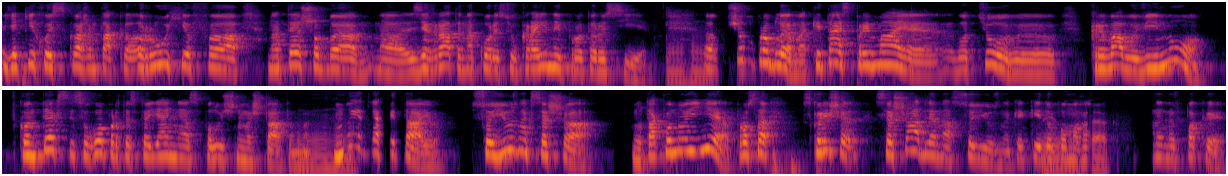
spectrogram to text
якихось, скажімо так, рухів е, на те, щоб е, зіграти на користь України проти Росії. В чому проблема? Китай сприймає от цю криваву війну в контексті свого протистояння з Сполученими Штатами. Мгм. Ми для Китаю союзник США. Ну так воно і є. Просто скоріше США для нас союзник, який допомагає Так. Не навпаки.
